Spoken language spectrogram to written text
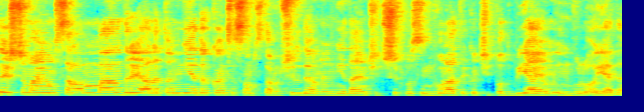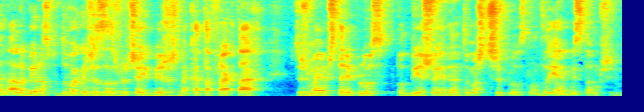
jeszcze mają salamandry, ale to nie do końca są Storm Shieldy, one nie dają ci 3 plus invula, tylko ci podbijają invul o 1, ale biorąc pod uwagę, że zazwyczaj jak bierzesz na katafraktach, którzy mają 4 plus, podbijesz o 1, to masz 3 plus, no to jakby Storm Shield.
